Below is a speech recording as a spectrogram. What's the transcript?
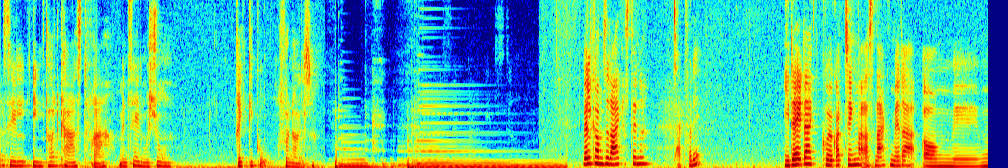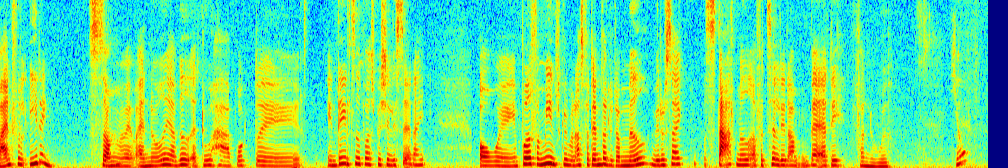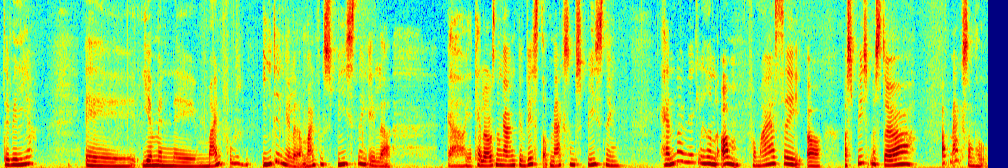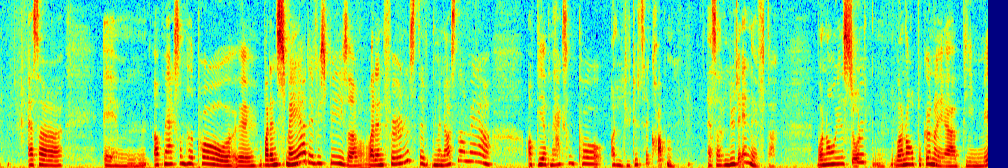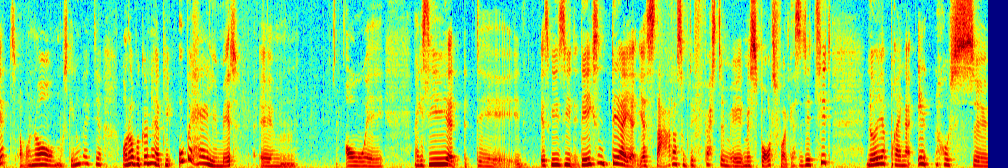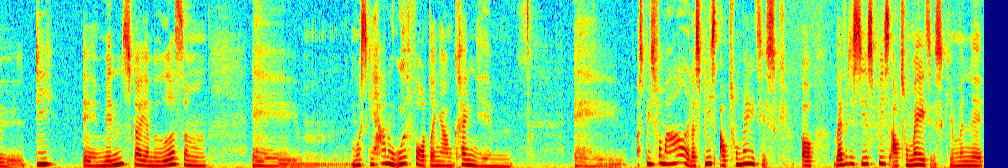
lytter til en podcast fra Mental Motion. Rigtig god fornøjelse. Velkommen til dig, Christina. Tak for det. I dag der kunne jeg godt tænke mig at snakke med dig om øh, mindful eating, som øh, er noget, jeg ved, at du har brugt øh, en del tid på at specialisere dig i. Og øh, både for min skyld, men også for dem, der lytter med, vil du så ikke starte med at fortælle lidt om, hvad er det for noget? Jo, det vil jeg. Øh, jamen, øh, mindful eating, eller mindful spisning, eller ja, jeg kalder det også nogle gange bevidst opmærksom spisning, handler i virkeligheden om, for mig at se, at, at spise med større opmærksomhed. Altså øh, opmærksomhed på, øh, hvordan smager det, vi spiser, hvordan føles det, men også noget med at, at blive opmærksom på at lytte til kroppen. Altså lytte ind efter. Hvornår er jeg sulten? Hvornår begynder jeg at blive mæt? Og hvornår, måske nu vigtigere, hvornår begynder jeg at blive ubehagelig mæt? Øhm, og øh, man kan sige, at, at øh, jeg skal lige sige, det er ikke sådan der, jeg, jeg starter som det første med, med sportsfolk. Altså det er tit noget, jeg bringer ind hos øh, de øh, mennesker, jeg møder, som øh, måske har nogle udfordringer omkring øh, øh, at spise for meget, eller spise automatisk. Og hvad vil det sige at spise automatisk? Jamen, øh,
